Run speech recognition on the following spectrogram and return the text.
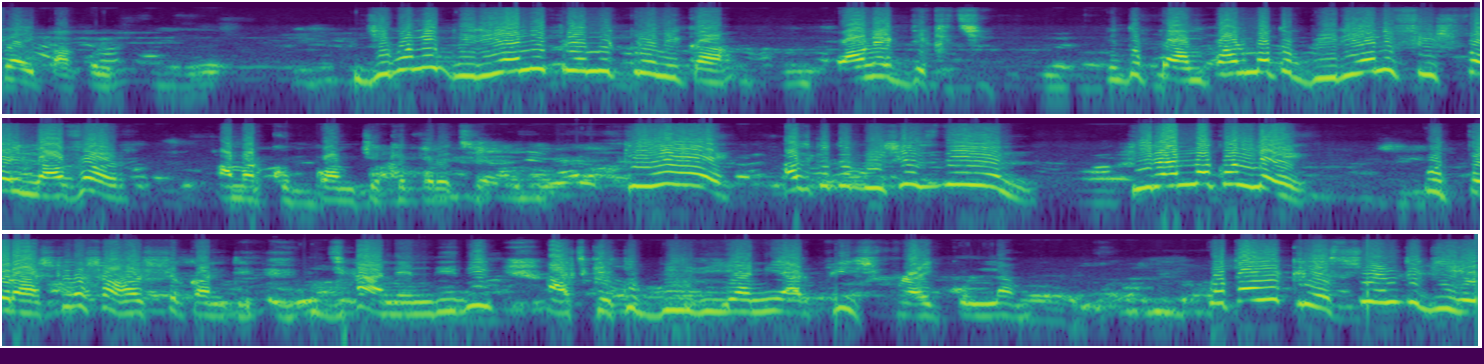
ফ্রাই পাগল। জীবনে বিরিয়ানি প্রেমিক প্রেমিকা অনেক দেখেছি। কিন্তু পম্পার মতো বিরিয়ানি ফিশ ফ্রাই লাভার আমার খুব কম চোখে পড়েছে। কি হে? আজকে তো বিশেষ দিন। কি রান্না করলে? উত্তর আসলো সহস্য কণ্ঠে জানেন দিদি, আজকে একটু বিরিয়ানি আর ফিশ ফ্রাই করলাম। কোথায় এক রেস্টুরেন্টে গিয়ে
